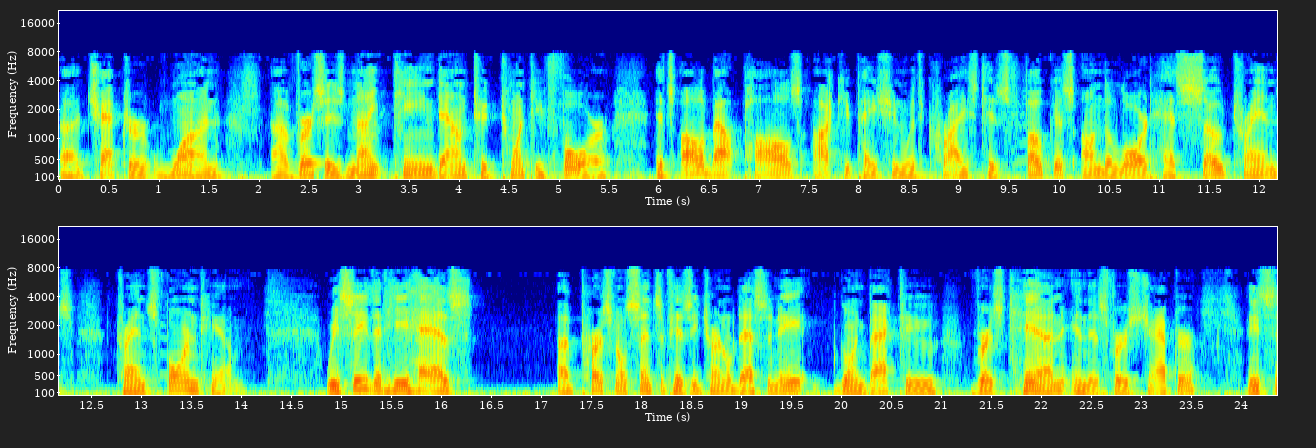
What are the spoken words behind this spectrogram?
uh, chapter one, uh, verses 19 down to 24 It's all about Paul's occupation with Christ. His focus on the Lord has so trans, transformed him. We see that he has a personal sense of his eternal destiny, going back to verse 10 in this first chapter. He's,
